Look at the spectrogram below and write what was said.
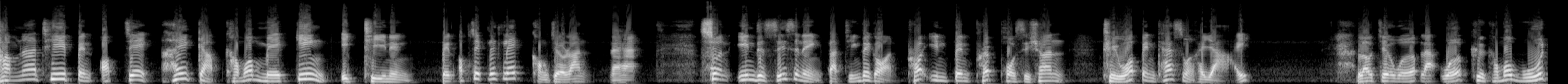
ทำหน้าที่เป็น object ให้กับคำว่า making อีกทีหนึ่ง เป็น object เล็กๆ ของ gerund นะฮะ ส่วน in the seasoning ตัดทิ้งไปก่อน เพราะ in เป็น preposition ถือว่าเป็นแค่ส่วนขยาย เราเจอ verb ละ verb คือคำว่า would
